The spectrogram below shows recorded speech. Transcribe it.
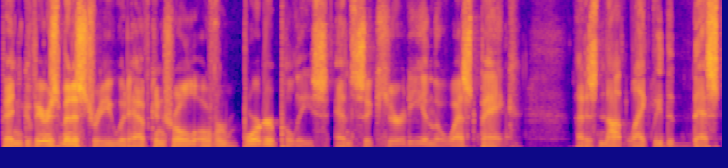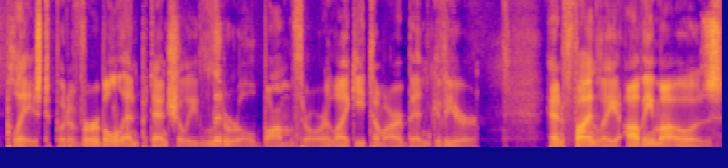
Ben Gvir's ministry would have control over border police and security in the West Bank. That is not likely the best place to put a verbal and potentially literal bomb thrower like Itamar Ben Gvir. And finally, Avi Maoz,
